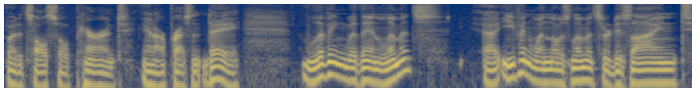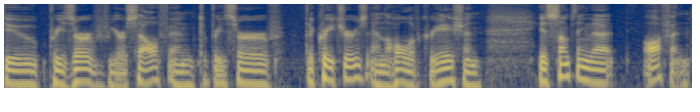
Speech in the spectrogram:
but it's also apparent in our present day. Living within limits, uh, even when those limits are designed to preserve yourself and to preserve the creatures and the whole of creation, is something that often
